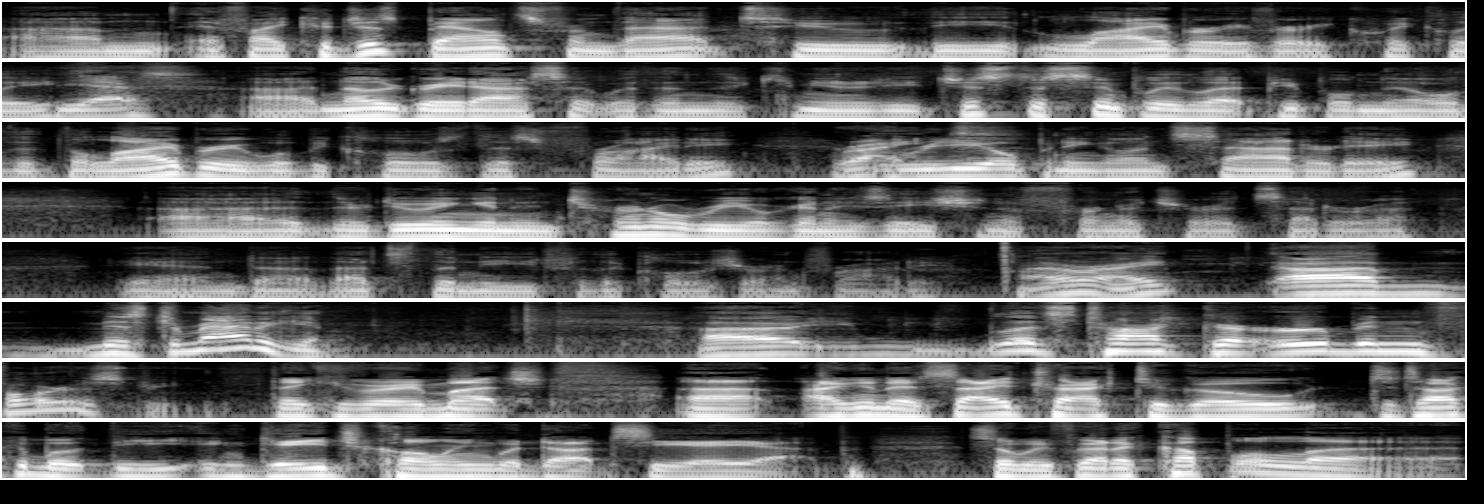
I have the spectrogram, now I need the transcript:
Um, if I could just bounce from that to the library very quickly. Yes. Uh, another great asset within the community, just to simply let people know that the library will be closed this Friday, right. reopening on Saturday. Uh, they're doing an internal reorganization of furniture, et cetera, and uh, that's the need for the closure on Friday. All right. Mr. Um, Madigan. Uh, let's talk uh, urban forestry. Thank you very much. Uh, I'm going to sidetrack to go to talk about the EngageCollingwood.ca app. So we've got a couple uh,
